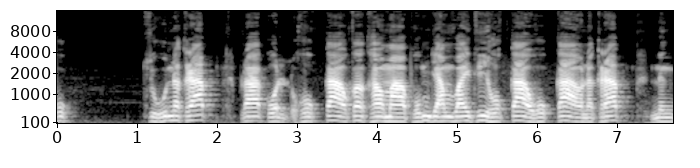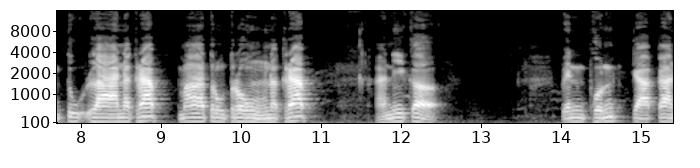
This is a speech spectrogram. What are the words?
หกศูนย์นะครับ ปรากฏหกเก้าก็เข้ามาผมย้ำไว้ที่หกเก้าหกเก้านะครับหนึ่งตุลานะครับ มาตรงๆนะครับ อันนี้ก็ เป็นผลจากการ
